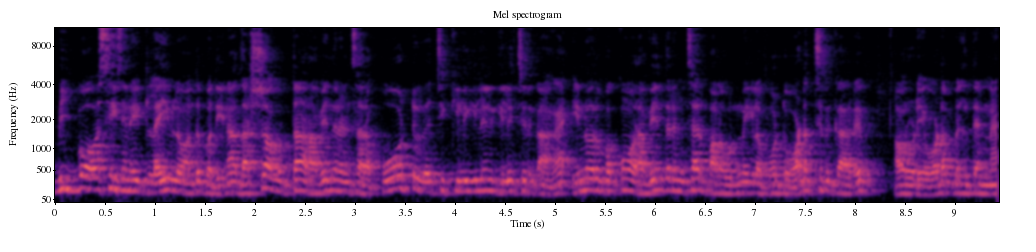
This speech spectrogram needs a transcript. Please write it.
பிக் பாஸ் சீசன் எயிட் லைவ்ல வந்து பாத்தீங்கன்னா தர்ஷா குப்தா ரவீந்திரன் சாரை போட்டு வச்சு கிளி கிளின்னு கிழிச்சிருக்காங்க. இன்னொரு பக்கம் ரவீந்திரன் சார் பல உண்மைகளை போட்டு உடைச்சிருக்காரு. அவருடைய உடம்பெல்த் என்ன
